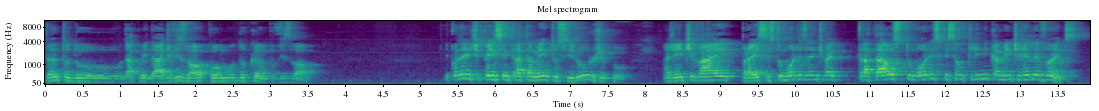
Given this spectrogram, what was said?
tanto do, da acuidade visual como do campo visual. E quando a gente pensa em tratamento cirúrgico, a gente vai, para esses tumores, a gente vai tratar os tumores que são clinicamente relevantes,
